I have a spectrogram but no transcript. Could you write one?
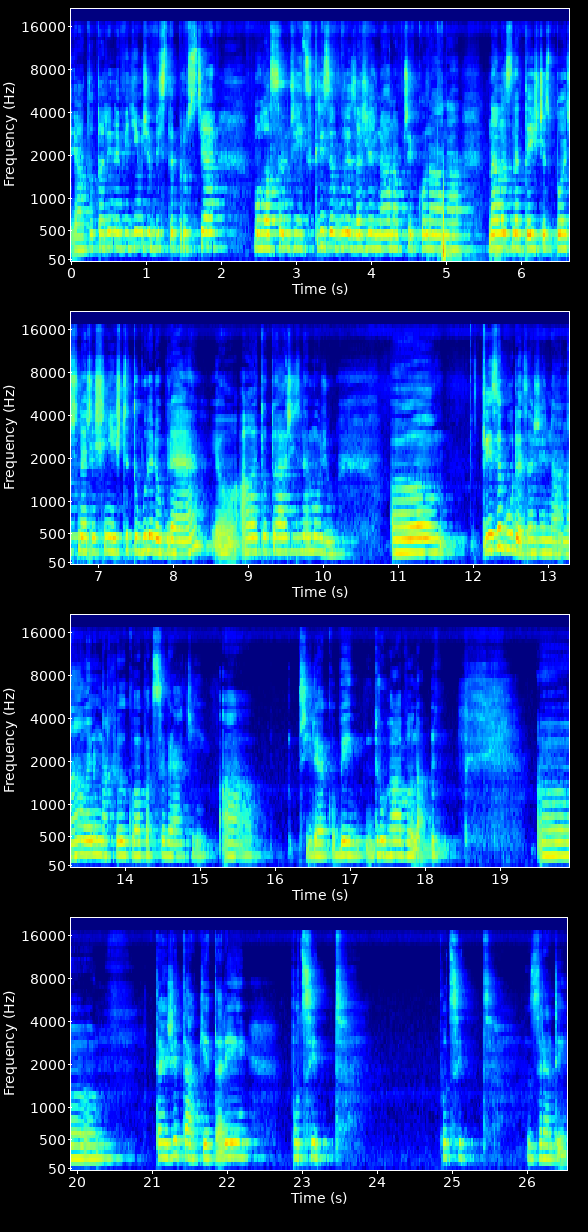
Já to tady nevidím, že byste prostě, mohla jsem říct, krize bude zažehnána, překonána, naleznete ještě společné řešení, ještě to bude dobré, jo, ale toto já říct nemůžu. Uh, krize bude zažehnána, ale jenom na chvilku a pak se vrátí a přijde jakoby druhá vlna. Uh, takže tak, je tady pocit, pocit zrady,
